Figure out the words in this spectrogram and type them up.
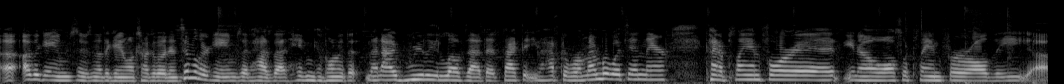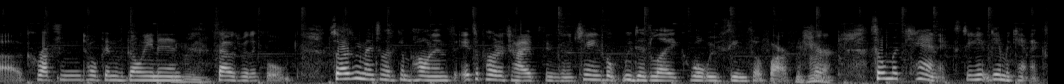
uh, other games. There's another game I'll talk about in similar games that has that hidden component. That, and I really love that. That fact that you have to remember what's in there, kind of plan for it. You know, also plan for all the uh, corruption tokens going in. Mm-hmm. So that was really cool. So as we mentioned with components, it's a prototype. Things are going to change, but we did like what we've seen so far for Mm-hmm. sure. So mechanics, game game mechanics.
